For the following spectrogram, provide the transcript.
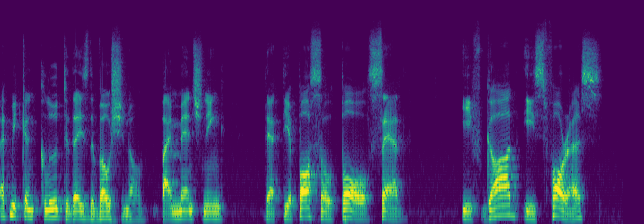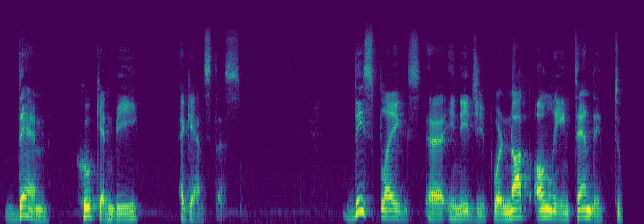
let me conclude today's devotional by mentioning that the Apostle Paul said, If God is for us, then who can be against us? These plagues uh, in Egypt were not only intended to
